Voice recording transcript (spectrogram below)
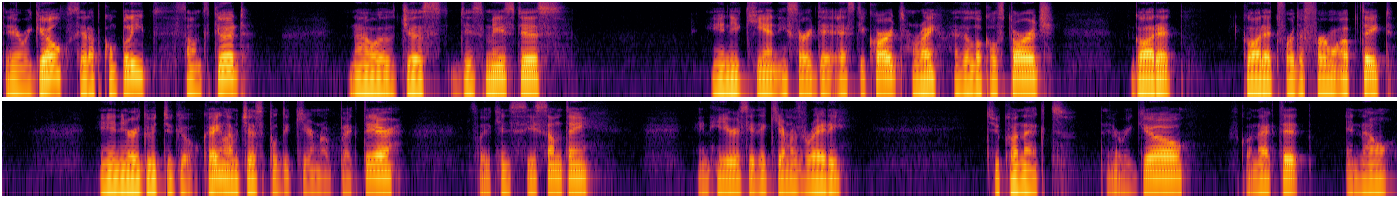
There we go, setup complete, sounds good. Now we'll just dismiss this. And you can insert the SD card, right, as a local storage. Got it, got it for the firmware update. And you're good to go, okay? Let me just put the camera back there so you can see something. And here, see the camera's ready to connect. There we go. It's connected. And now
